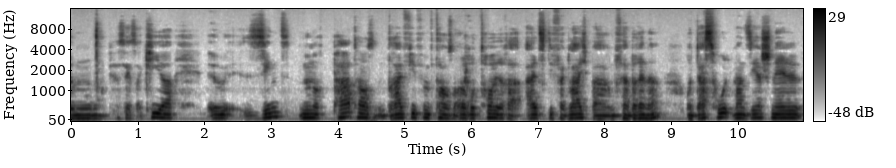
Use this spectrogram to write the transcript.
äh, heißt, Kia, sind nur noch paar tausend, drei, vier, fünftausend Euro teurer als die vergleichbaren Verbrenner. Und das holt man sehr schnell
